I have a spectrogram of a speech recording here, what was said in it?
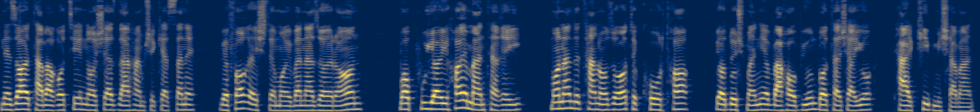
نزاع طبقاتی ناشی از در هم شکستن وفاق اجتماعی و نظایر آن با پویایی های منطقه‌ای مانند تنازعات کردها یا دشمنی وهابیون با تشیع ترکیب می شوند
